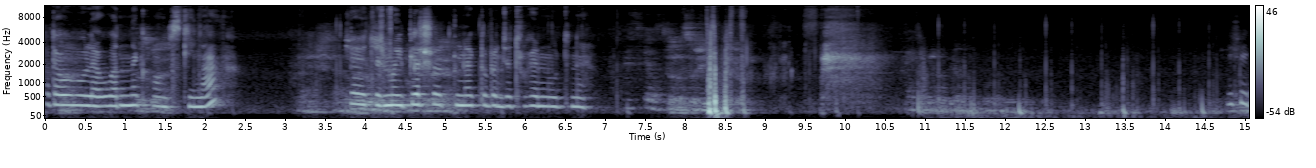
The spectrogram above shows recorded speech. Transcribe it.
A to w ogóle ładnego mam skina. Dzisiaj to jest mój pierwszy odcinek, to będzie trochę nudny. Dzisiaj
